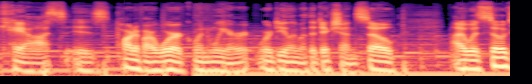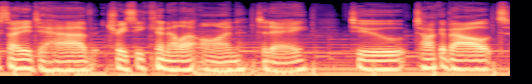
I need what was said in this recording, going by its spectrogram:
chaos is part of our work when we are we're dealing with addiction. So I was so excited to have Tracy Kenela on today to talk about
